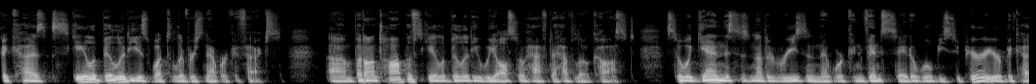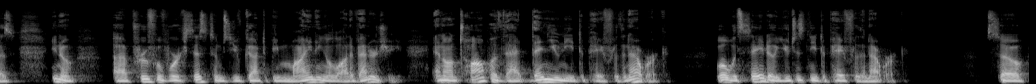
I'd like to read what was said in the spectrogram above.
because scalability is what delivers network effects. Um, but on top of scalability, we also have to have low cost. So again, this is another reason that we're convinced Saito will be superior because, you know, uh, proof of work systems, you've got to be mining a lot of energy. And on top of that, then you need to pay for the network. Well, with Saito, you just need to pay for the network. So,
